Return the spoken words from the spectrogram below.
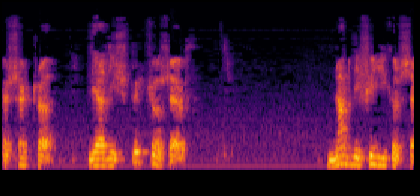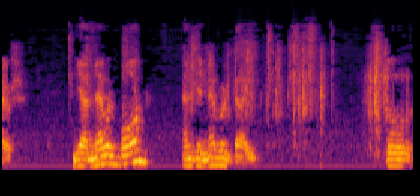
etc., they are the spiritual self, not the physical self. They are never born and they never die. So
